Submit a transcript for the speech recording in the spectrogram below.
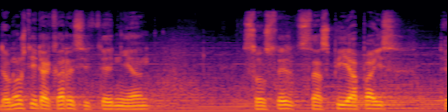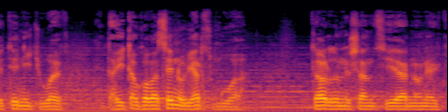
Donostira ekarri zitenean, zozte zazpi apaiz detenituak, eta hitako bazen hori hartzun gua. Eta orduan esan zidan honek,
